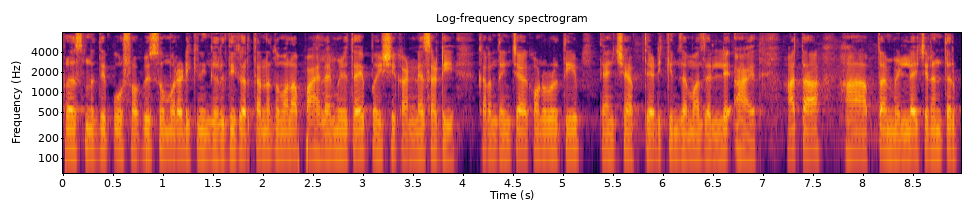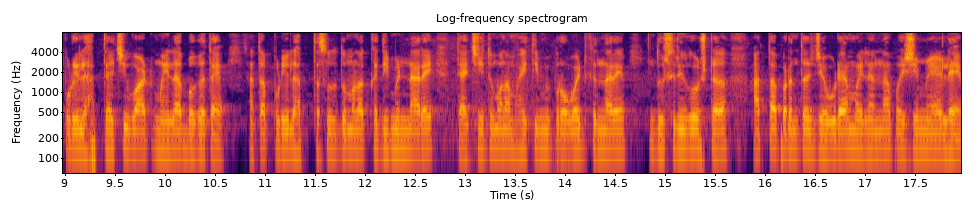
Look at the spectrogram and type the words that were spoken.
प्लसमध्ये पोस्ट ऑफिससमोर या ठिकाणी गर्दी करताना तुम्हाला पाहायला मिळत आहे पैसे काढण्यासाठी. कारण त्यांच्या अकाउंटवरती त्यांच्या हप्ते आणखीन जमा झालेले आहेत. आता हा हप्ता मिळल्याच्या नंतर पुढील हप्त्याची वाट महिला बघत आहे. आता पुढील हप्तासुद्धा तुम्हाला कधी मिळणार आहे त्याची तुम्हाला माहिती मी प्रोव्हाइड करणार आहे. दुसरी गोष्ट आत्तापर्यंत जेवढ्या महिलांना पैसे मिळाले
